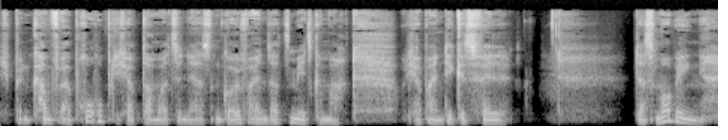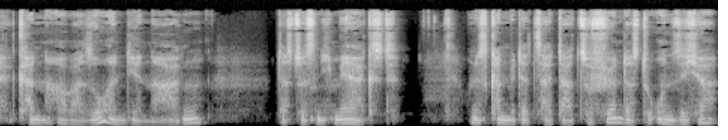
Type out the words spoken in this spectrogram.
ich bin kampferprobt, ich habe damals den ersten Golfeinsatz mitgemacht und ich habe ein dickes Fell. Das Mobbing kann aber so an dir nagen, dass du es nicht merkst. Und es kann mit der Zeit dazu führen, dass du unsicher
